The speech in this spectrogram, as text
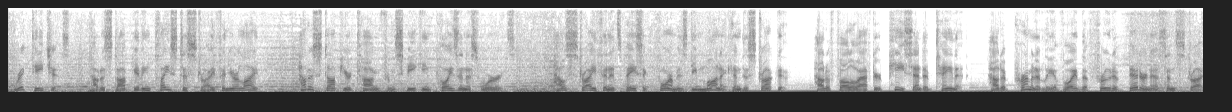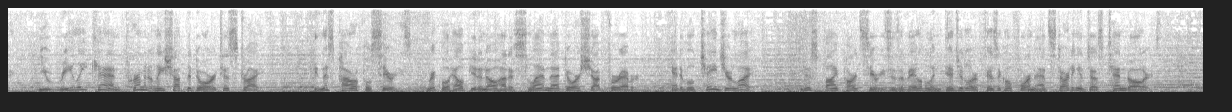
Rick teaches how to stop giving place to strife in your life, how to stop your tongue from speaking poisonous words, how strife in its basic form is demonic and destructive, how to follow after peace and obtain it, how to permanently avoid the fruit of bitterness and strife. You really can permanently shut the door to strife. In this powerful series, Rick will help you to know how to slam that door shut forever, and it will change your life. This five part series is available in digital or physical format starting at just $10.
